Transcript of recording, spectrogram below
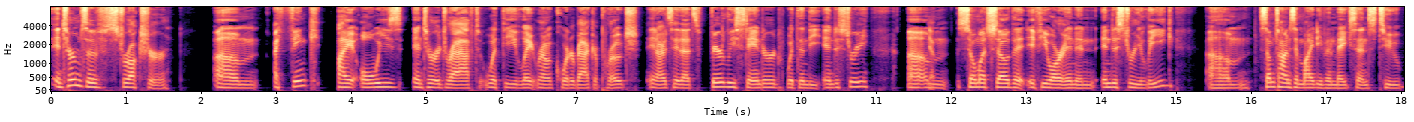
in terms of structure, um, I think I always enter a draft with the late round quarterback approach, and I would say that's fairly standard within the industry. Um, So much so that if you are in an industry league, um, sometimes it might even make sense to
